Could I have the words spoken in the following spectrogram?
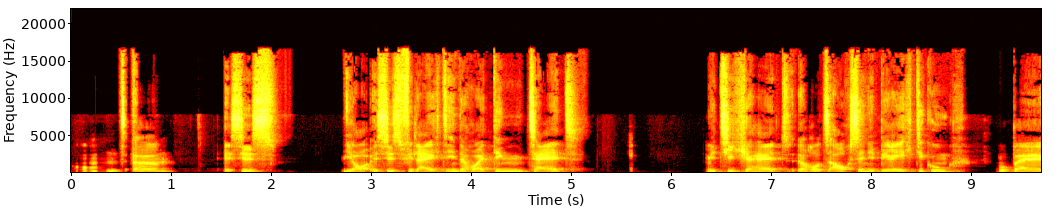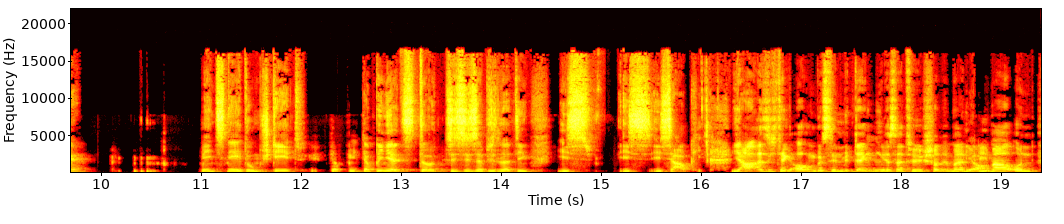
Und ähm, es ist, ja, es ist vielleicht in der heutigen Zeit mit Sicherheit hat es auch seine Berechtigung, wobei, wenn es nicht umsteht, da, bin- da bin ich jetzt, da, das ist ein bisschen ein Ding, ist, ist, ist auch okay. Ja, also ich denke auch ein bisschen mitdenken ist natürlich schon immer ein Ja. Thema und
